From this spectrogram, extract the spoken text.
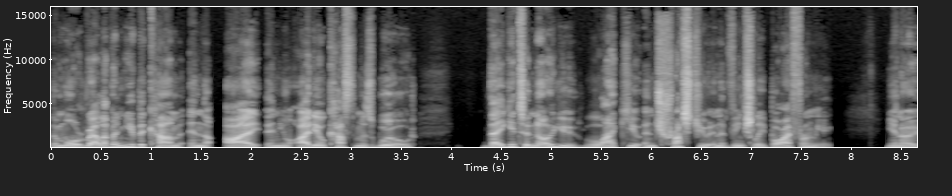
The more relevant you become in the i in your ideal customer's world, they get to know you, like you, and trust you, and eventually buy from you. You know,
